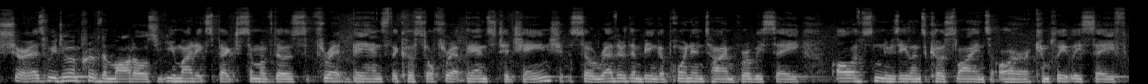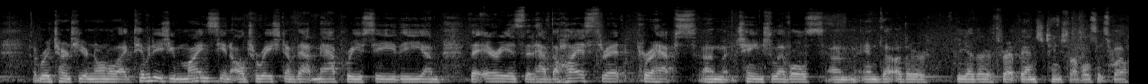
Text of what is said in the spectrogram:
Sure. As we do improve the models, you might expect some of those threat bands, the coastal threat bands, to change. So rather than being a point in time where we say all of New Zealand's coastlines are completely safe, return to your normal activities, you might mm. see an alteration of that map where you see the um, the areas that have the highest threat perhaps um, change levels, um, and the other the other threat bands change levels as well.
